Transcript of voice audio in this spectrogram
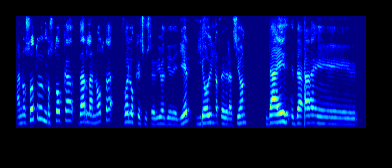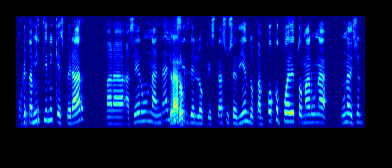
A nosotros nos toca dar la nota, fue lo que sucedió el día de ayer y hoy la federación da, e, da eh, porque también tiene que esperar para hacer un análisis de lo que está sucediendo. Tampoco puede tomar una, una decisión.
